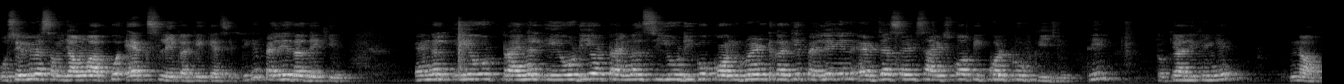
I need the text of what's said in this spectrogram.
उसे भी मैं समझाऊँगा आपको एक्स लेकर के कैसे, ठीक है? पहले इधर देखिए। एंगल एओ ट्राइंगल एओडी और ट्राइंगल सीओडी को कॉन्ग्रुएंट करके पहले इन एडजस्टेंट साइड्स को आप इक्वल प्रूफ कीजिए, ठीक? तो क्या लिखेंगे? Now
